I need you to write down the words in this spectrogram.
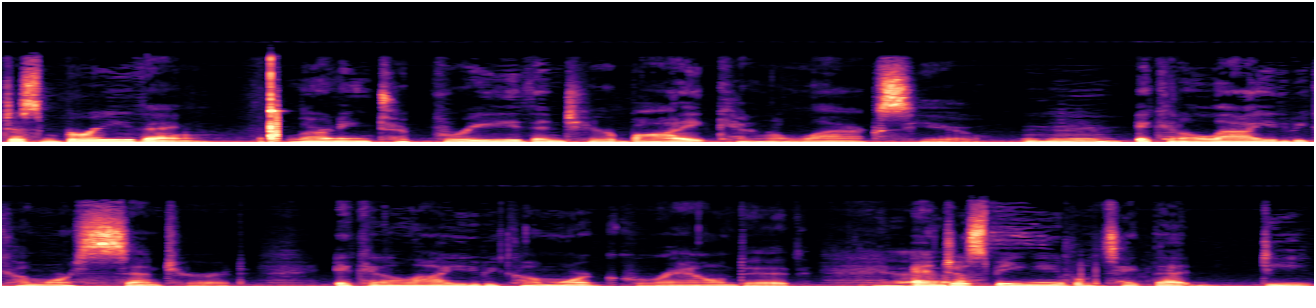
just breathing, learning to breathe into your body can relax you. Mm-hmm. It can allow you to become more centered. It can allow you to become more grounded. And just being able to take that deep,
